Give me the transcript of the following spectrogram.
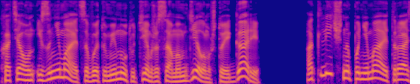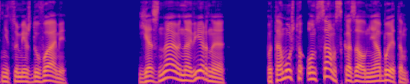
хотя он и занимается в эту минуту тем же самым делом, что и Гарри, отлично понимает разницу между вами. Я знаю, наверное, потому что он сам сказал мне об этом.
